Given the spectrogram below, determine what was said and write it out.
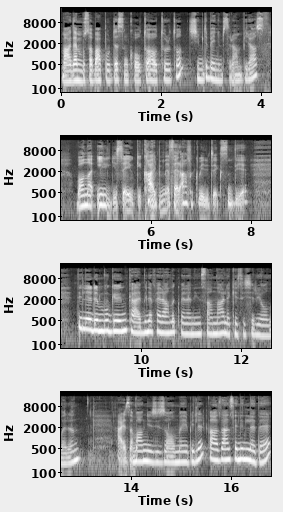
Madem bu sabah buradasın koltuğa oturdun. Şimdi benim sıram biraz. Bana ilgi, sevgi, kalbime ferahlık vereceksin diye. Dilerim bugün kalbine ferahlık veren insanlarla kesişir yolların. Her zaman yüz yüze olmayabilir. Bazen seninle de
